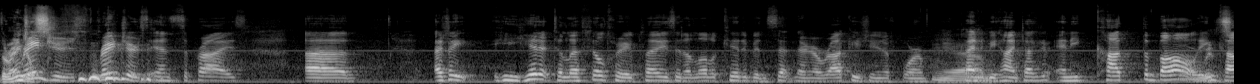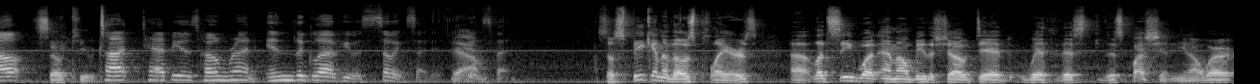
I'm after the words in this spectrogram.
The Rangers. Rangers, Rangers in surprise. Uh, think he hit it to left field where he plays, and a little kid had been sitting there in a Rockies uniform, Yeah. kind of behind, talking to him, and he caught the ball. He caught so cute. caught Tapia's home run in the glove. He was so excited. Yeah. it was fun. So speaking of those players, uh, let's see what MLB The Show did with this this question. You know, where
